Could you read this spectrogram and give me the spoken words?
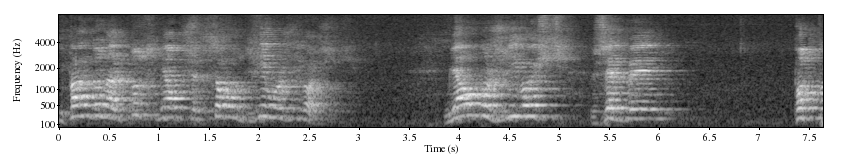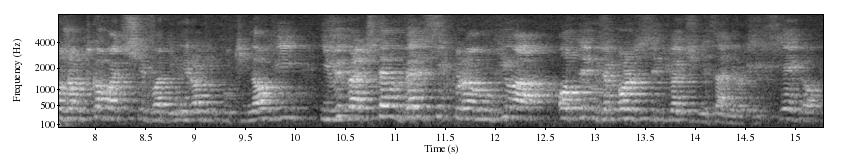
I pan Donald Tusk miał przed sobą dwie możliwości. Miał możliwość, żeby podporządkować się Władimirowi Putinowi i wybrać tę wersję, która mówiła o tym, że polscy piloci nie znali rosyjskiego,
